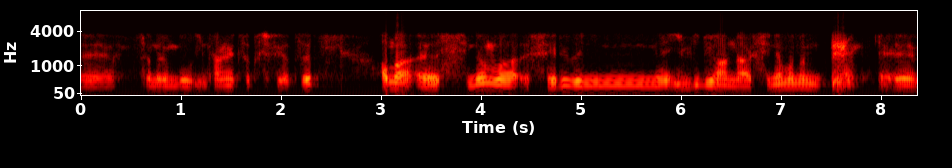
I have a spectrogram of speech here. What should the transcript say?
e, sanırım bu internet satış fiyatı. Ama e, sinema serüvenine ilgi duyanlar, sinemanın e,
